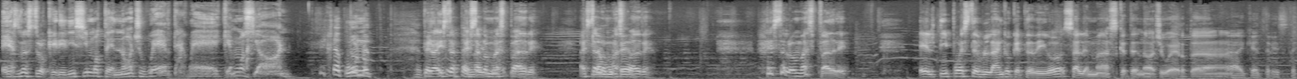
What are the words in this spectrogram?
Es nuestro queridísimo Tenoch Huerta, güey, qué emoción. Uno, pero ahí está, ahí está lo más padre. Ahí está lo más padre. Ahí está lo más padre. El tipo este blanco que te digo sale más que Tenoch Huerta. Ay, qué triste.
